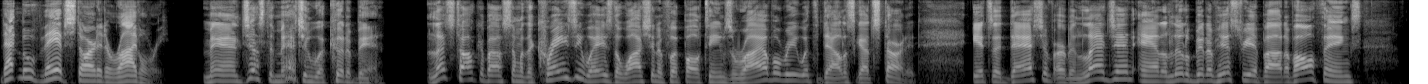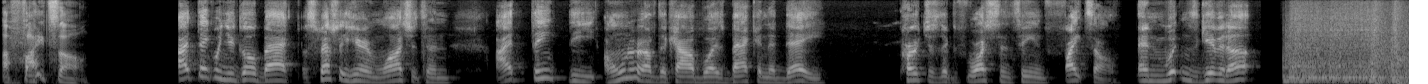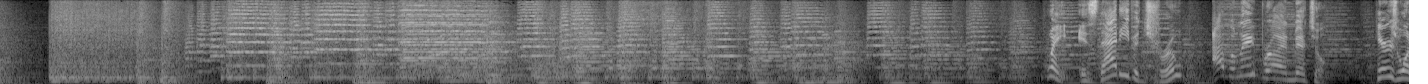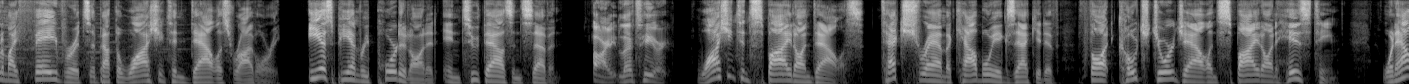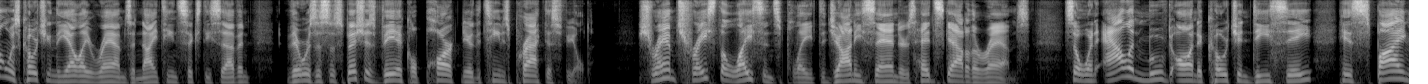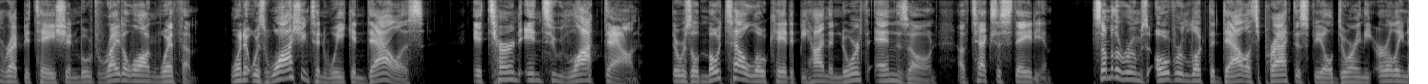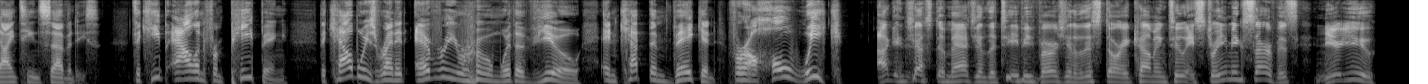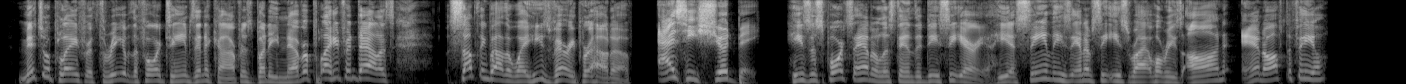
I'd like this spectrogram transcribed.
That move may have started a rivalry. Man, just imagine what could have been. Let's talk about some of the crazy ways the Washington football team's rivalry with Dallas got started. It's a dash of urban legend and a little bit of history about, of all things, a fight song. I think when you go back, especially here in Washington, I think the owner of the Cowboys back in the day purchased the Washington team fight song and wouldn't give it up Wait, is that even true? I believe Brian Mitchell. Here's one of my favorites about the Washington Dallas rivalry. ESPN reported on it in 2007. All right, let's hear it. Washington spied on Dallas. Tex Schramm, a Cowboy executive, thought Coach George Allen spied on his team. When Allen was coaching the LA Rams in 1967, there was a suspicious vehicle parked near the team's practice field. Schramm traced the license plate to Johnny Sanders, head scout of the Rams. So when Allen moved on to coach in D.C., his spying reputation moved right along with him. When it was Washington week in Dallas, it turned into lockdown. There was a motel located behind the north end zone of Texas Stadium. Some of the rooms overlooked the Dallas practice field during the early 1970s. To keep Allen from peeping, the Cowboys rented every room with a view and kept them vacant for a whole week. I can just imagine the TV version of this story coming to a streaming service near you. Mitchell played for three of the four teams in the conference, but he never played for Dallas. Something, by the way, he's very proud of. As he should be. He's a sports analyst in the D.C. area. He has seen these NFC East rivalries on and off the field.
